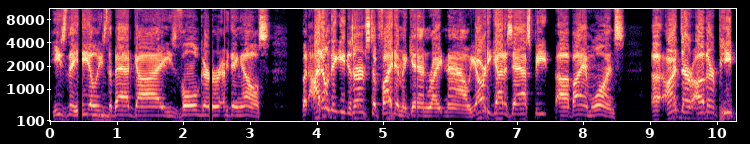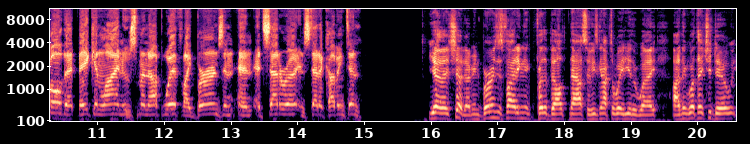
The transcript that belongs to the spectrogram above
He's the heel, he's the bad guy, he's vulgar, everything else. But I don't think he deserves to fight him again right now. He already got his ass beat uh, by him once. Uh, aren't there other people that they can line Usman up with, like Burns and, and et cetera, instead of Covington? Yeah, they should. I mean, Burns is fighting for the belt now, so he's gonna have to wait either way. I think what they should do,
